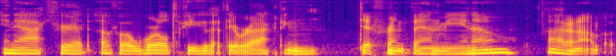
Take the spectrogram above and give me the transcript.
inaccurate of a worldview that they were acting different than me, you know? I don't know, but,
